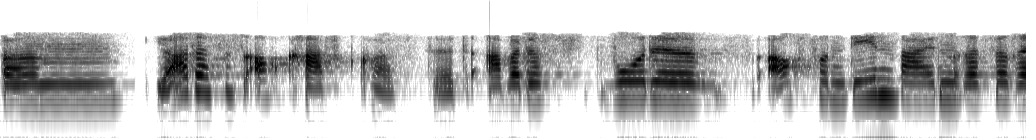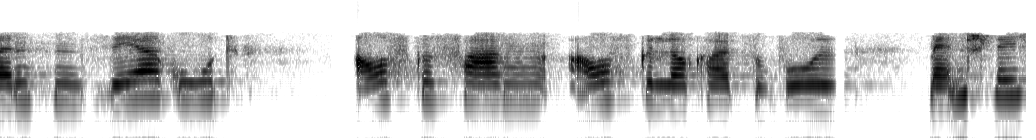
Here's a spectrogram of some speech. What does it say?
Ähm, ja, dass es auch Kraft kostet. Aber das wurde auch von den beiden Referenten sehr gut aufgefangen, aufgelockert, sowohl menschlich,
